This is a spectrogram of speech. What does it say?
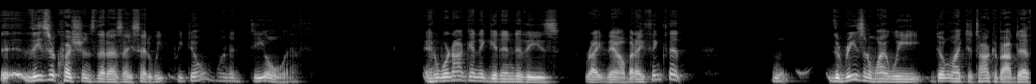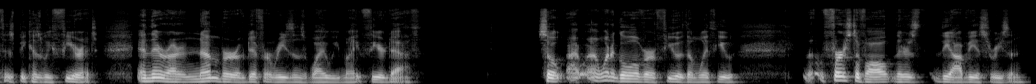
These are questions that, as I said, we, we don't want to deal with. And we're not going to get into these right now, but I think that the reason why we don't like to talk about death is because we fear it. And there are a number of different reasons why we might fear death. So I, I want to go over a few of them with you. First of all, there's the obvious reason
